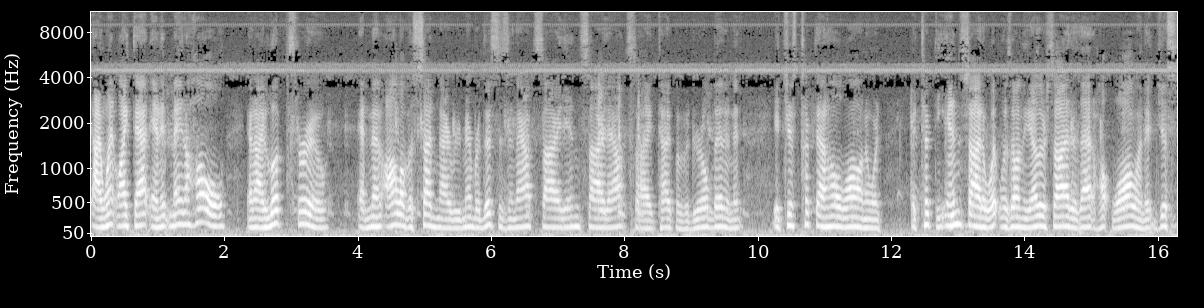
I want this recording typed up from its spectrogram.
I went like that, and it made a hole, and I looked through, and then all of a sudden I remember this is an outside, inside, outside type of a drill bit, and it it just took that whole wall and it went, it took the inside of what was on the other side of that wall, and it just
